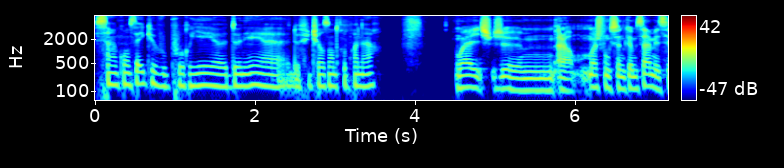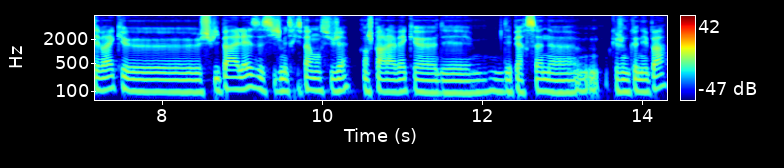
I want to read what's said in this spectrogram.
C'est un conseil que vous pourriez donner de futurs entrepreneurs? Ouais, je, alors moi je fonctionne comme ça, mais c'est vrai que je suis pas à l'aise si je maîtrise pas mon sujet quand je parle avec euh, des, personnes euh, que je ne connais pas.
